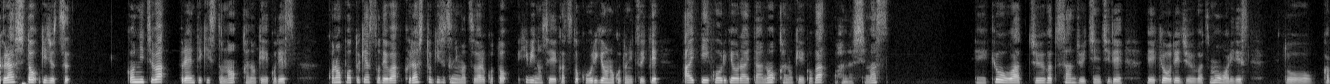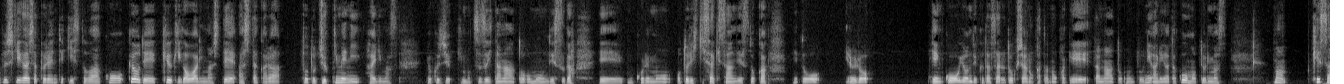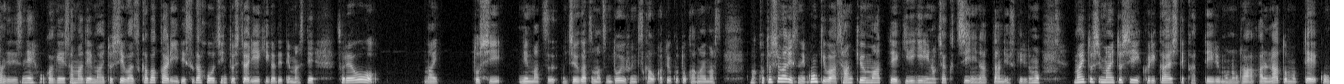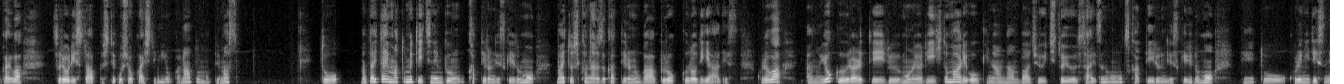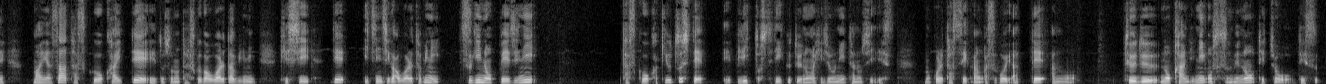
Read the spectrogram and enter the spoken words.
暮らしと技術。こんにちは、プレーンテキストの加野恵子です。このポッドキャストでは、暮らしと技術にまつわること、日々の生活と小売業のことについて、IT 小売業ライターの加野恵子がお話しします。えー、今日は10月31日で、えー、今日で10月も終わりです。と株式会社プレーンテキストは、こう、今日で9期が終わりまして、明日からとうとう10期目に入ります。よく10期も続いたなと思うんですが、えー、これもお取引先さんですとか、えっ、ー、と、いろいろ原稿を読んでくださる読者の方のおかげだなと本当にありがたく思っております。まあ、決算でですね、おかげさまで毎年わずかばかりですが、法人としては利益が出てまして、それを毎年年末、10月末にどういうふうに使おうかということを考えます。まあ、今年はですね、今期は3級もあってギリギリの着地になったんですけれども、毎年毎年繰り返して買っているものがあるなと思って、今回はそれをリストアップしてご紹介してみようかなと思ってます。と、まあ、大体まとめて1年分買ってるんですけれども、毎年必ず買ってるのがブロックロディアです。これはあの、よく売られているものより一回り大きなナンバー11というサイズのものを使っているんですけれども、えっ、ー、と、これにですね、毎朝タスクを書いて、えっ、ー、と、そのタスクが終わるたびに消し、で、一日が終わるたびに次のページにタスクを書き写して、えビリッと捨てていくというのが非常に楽しいです。もうこれ達成感がすごいあって、あの、トゥードゥの管理におすすめの手帳です。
